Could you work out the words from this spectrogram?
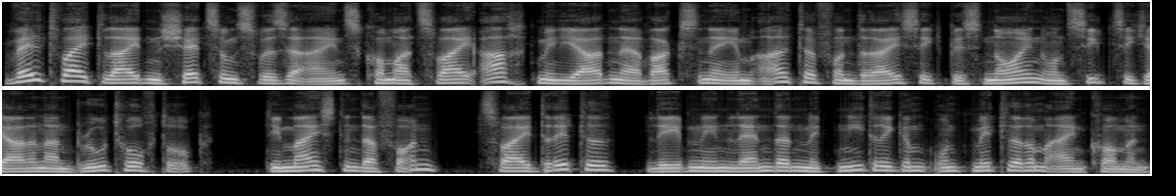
Weltweit leiden schätzungsweise 1,28 Milliarden Erwachsene im Alter von 30 bis 79 Jahren an Bluthochdruck, die meisten davon, zwei Drittel, leben in Ländern mit niedrigem und mittlerem Einkommen.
